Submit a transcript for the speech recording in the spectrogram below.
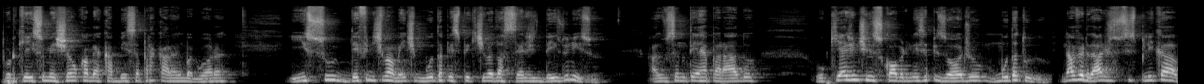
porque isso mexeu com a minha cabeça pra caramba agora. E isso definitivamente muda a perspectiva da série desde o início. Caso você não tenha reparado, o que a gente descobre nesse episódio muda tudo. Na verdade, isso explica,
